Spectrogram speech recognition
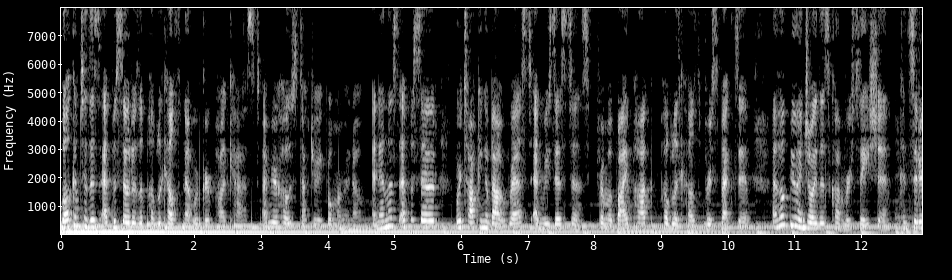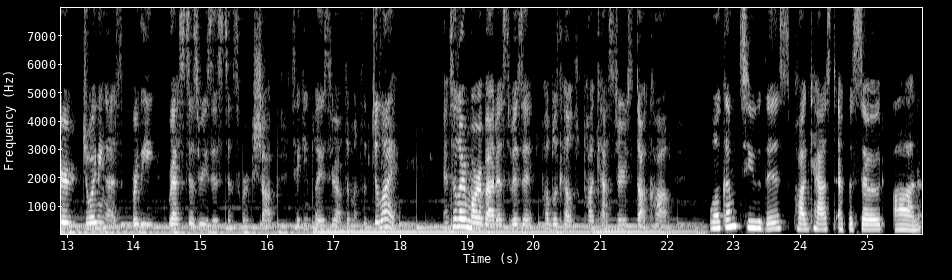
Welcome to this episode of the Public Health Networker podcast. I'm your host, Dr. April Moreno, and in this episode, we're talking about rest and resistance from a BIPOC public health perspective. I hope you enjoy this conversation. Consider joining us for the Rest as Resistance workshop taking place throughout the month of July. And to learn more about us, visit publichealthpodcasters.com Welcome to this podcast episode on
